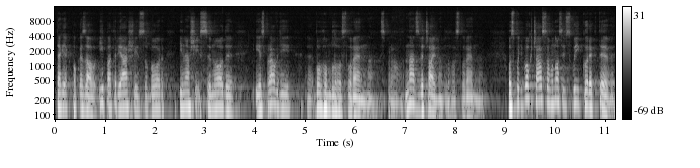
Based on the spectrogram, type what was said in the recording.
так як показав і Патріарший собор, і наші синоди, є справді е, Богом благословенна справа, надзвичайно благословенна. Господь Бог часом вносить свої корективи.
